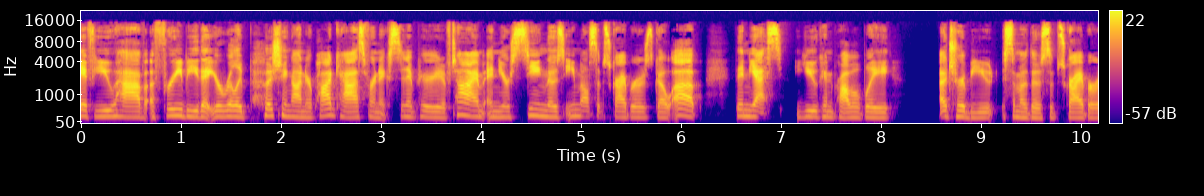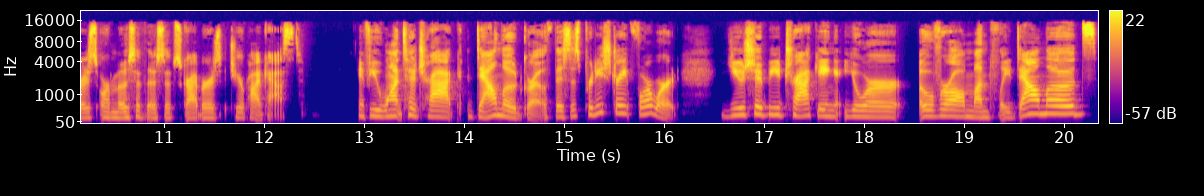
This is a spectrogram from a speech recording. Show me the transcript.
if you have a freebie that you're really pushing on your podcast for an extended period of time and you're seeing those email subscribers go up, then yes, you can probably attribute some of those subscribers or most of those subscribers to your podcast. If you want to track download growth, this is pretty straightforward. You should be tracking your overall monthly downloads.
